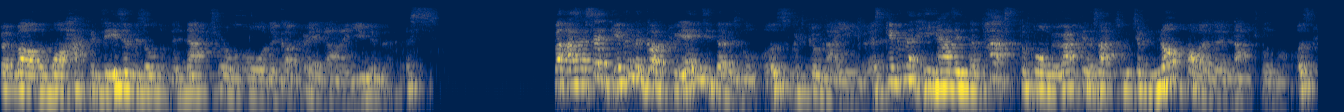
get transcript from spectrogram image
but rather what happens is a result of the natural order God created in our universe. But as I said, given that God created those laws which govern our universe, given that He has in the past performed miraculous acts which have not followed those natural laws,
